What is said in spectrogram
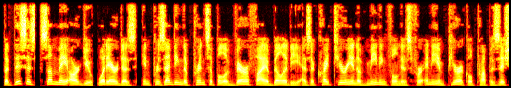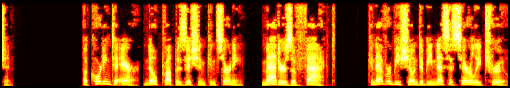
But this is, some may argue, what Ayer does, in presenting the principle of verifiability as a criterion of meaningfulness for any empirical proposition. According to Ayer, no proposition concerning «matters of fact» can ever be shown to be necessarily true,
